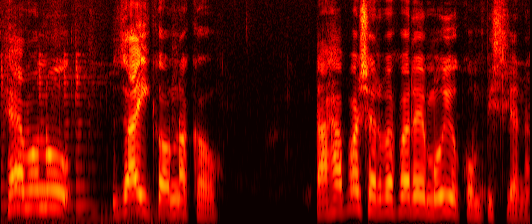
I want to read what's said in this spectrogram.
হ্যাঁ মনু, যাই কও না কও, টাকা পয়সার ব্যাপারে মইও কম পিছলে না।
